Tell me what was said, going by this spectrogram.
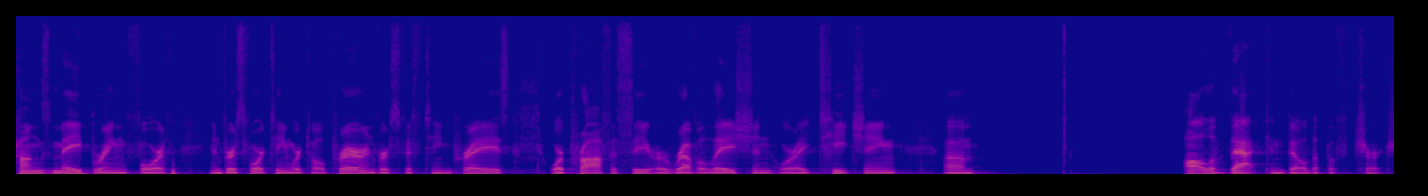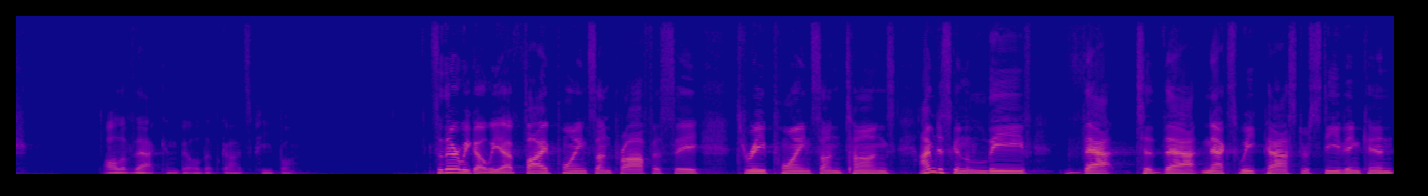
tongues may bring forth, in verse 14, we're told prayer, in verse 15, praise, or prophecy, or revelation, or a teaching. Um, all of that can build up a church. All of that can build up God's people. So there we go. We have five points on prophecy, three points on tongues. I'm just going to leave that to that. Next week, Pastor Stephen can,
